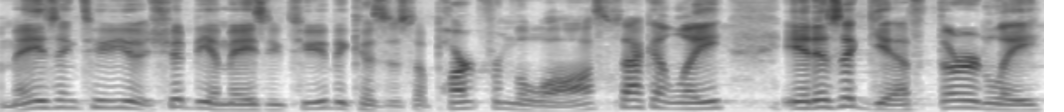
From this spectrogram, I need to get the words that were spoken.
amazing to you? It should be amazing to you because it's apart from the law. Secondly, it is a gift. Thirdly,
